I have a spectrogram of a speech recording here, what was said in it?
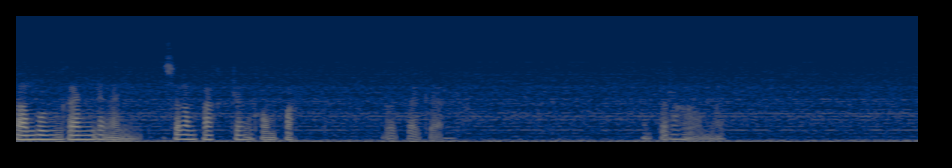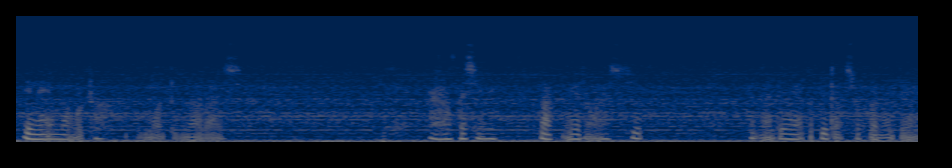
Lambungkan dengan serempak dan kompak bertagar terhormat. Ini emang udah apa sih ini takmir masjid dan adanya ketidaksukaan yang pada yang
